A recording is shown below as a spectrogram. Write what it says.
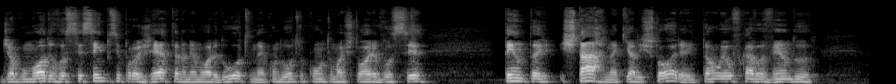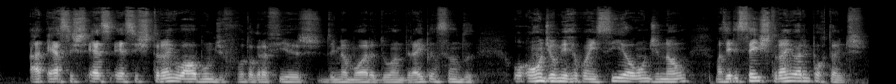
de algum modo você sempre se projeta na memória do outro, né? Quando o outro conta uma história, você tenta estar naquela história. Então eu ficava vendo essa, essa, esse estranho álbum de fotografias de memória do André e pensando onde eu me reconhecia, onde não, mas ele ser estranho era importante.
